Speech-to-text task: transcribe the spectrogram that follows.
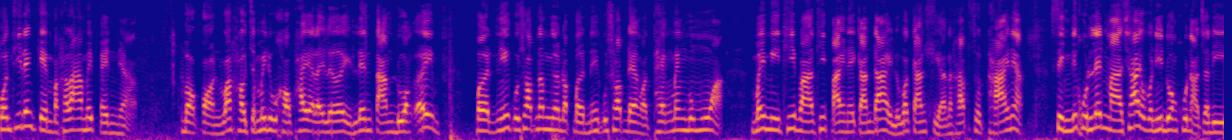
คนที่เล่นเกมบาคาร่าไม่เป็นเนี่ย บอกก่อนว่าเขาจะไม่ดูเขาไพ่อะไรเลย เล่นตามดวงเอ้ยเปิดนี้กูชอบน้ำเงินแบบเปิดนี้กูชอบแดงแบบแทงแม่งมั่วๆไม่มีที่มาที่ไปในการได้หรือว่าการเสียนะครับ สุดท้ายเนี่ยสิ่งที่คุณเล่นมาใช่วันนี้ดวงคุณอาจจะดี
